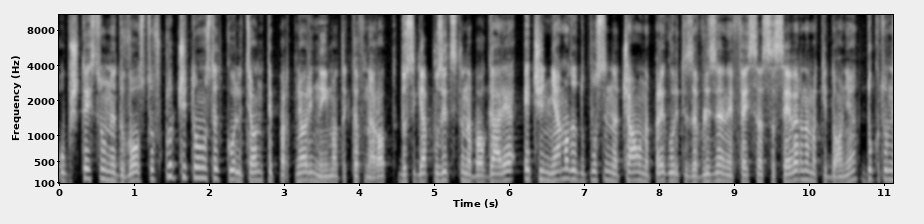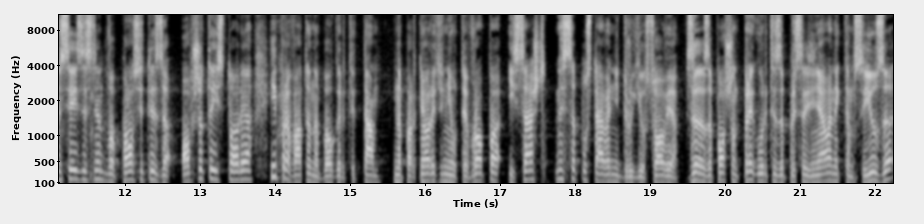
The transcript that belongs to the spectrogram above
обществено недоволство, включително след коалиционните партньори на има такъв народ. До сега позицията на България е, че няма да допусне начало на преговорите за влизане в ЕСА с Северна Македония, докато не се изяснят въпросите за общата история и правата на българите там. На партньорите ни от Европа и САЩ не са поставени други условия. За да започнат преговорите за присъединяване към Съюза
